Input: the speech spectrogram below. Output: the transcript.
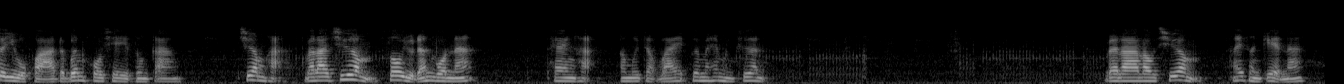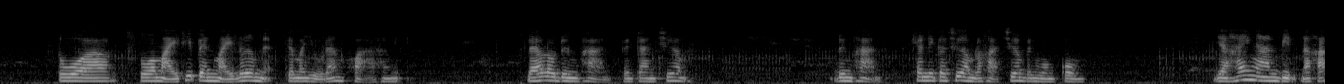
จะอยู่ขวา double crochet อยู่ตรงกลาง เชื่อมค่ะ เวลาเชื่อมโซ่อยู่ด้านบนนะ แทงค่ะ เอามือจับไว้เพื่อไม่ให้มันเคลื่อน เวลาเราเชื่อมให้สังเกตนะ ตัวตัวไหมที่เป็นไหมเริ่มเนี่ย จะมาอยู่ด้านขวาทางนี้ แล้วเราดึงผ่านเป็นการเชื่อม ดึงผ่าน แค่นี้ก็เชื่อมแล้วค่ะ เชื่อมเป็นวงกลม อย่าให้งานบิดนะคะ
